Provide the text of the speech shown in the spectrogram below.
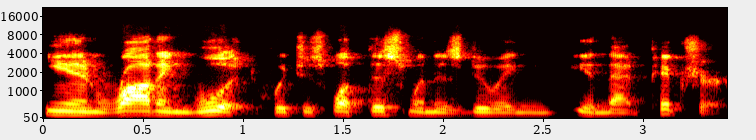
in rotting wood, which is what this one is doing in that picture.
